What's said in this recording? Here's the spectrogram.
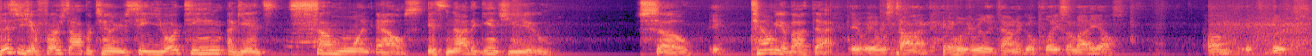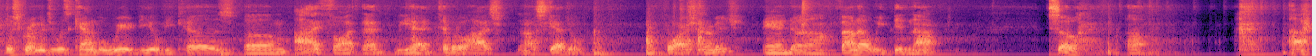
this is your first opportunity to see your team against someone else. It's not against you. So, it, tell me about that. It, it, was time. It was really time to go play somebody else. Um, it, the, the scrimmage was kind of a weird deal because um, I thought that we had Thibodaux High's uh, schedule for our scrimmage and uh, found out we did not. So um, I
